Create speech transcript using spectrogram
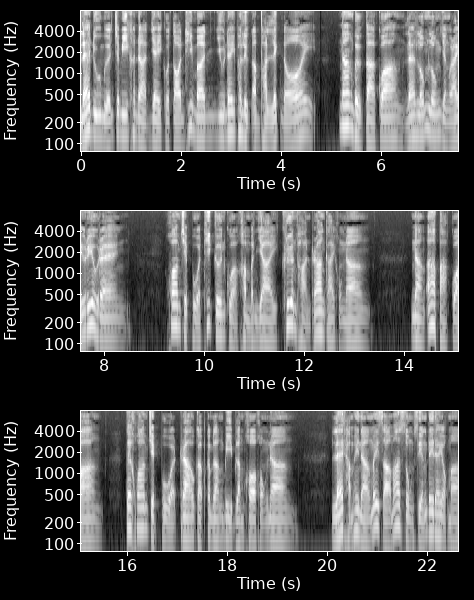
และดูเหมือนจะมีขนาดใหญ่กว่าตอนที่มันอยู่ในผลึกอัมพันเล็กน้อย นางเบิกตากว้างและล้มลงอย่างไร้เรี่ยวแรง ความเจ็บปวดที่เกินกว่าคำบรรยายเคลื่อนผ่านร่างกายของนาง นางอ้าปากกว้าง แต่ความเจ็บปวดราวกับกำลังบีบลำคอของนาง และทำให้นางไม่สามารถส่งเสียงใดๆออกมา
